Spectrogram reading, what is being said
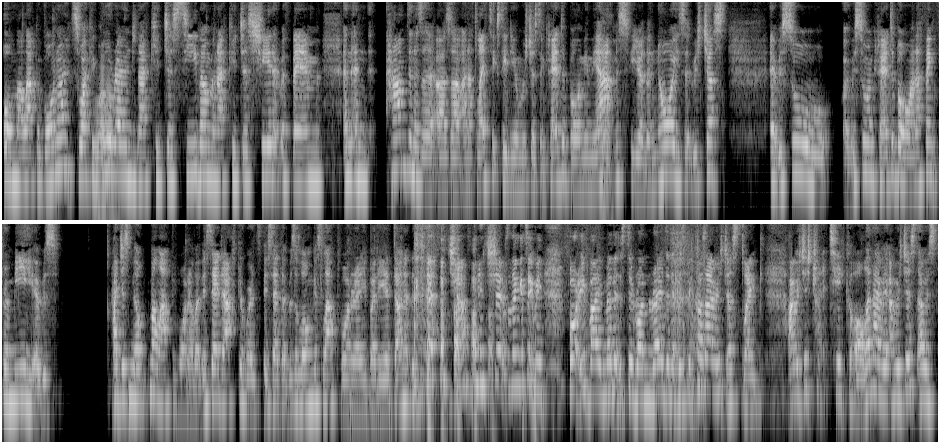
on my lap of honor so i could wow. go around and i could just see them and i could just share it with them and and hampden as a as a, an athletic stadium was just incredible i mean the yeah. atmosphere the noise it was just it was so it was so incredible and i think for me it was I just milked my lap of honour. Like they said afterwards, they said that was the longest lap of honour anybody had done at the championships. I think it took me 45 minutes to run round, and it was because I was just like, I was just trying to take it all in. I, I was just, I was,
